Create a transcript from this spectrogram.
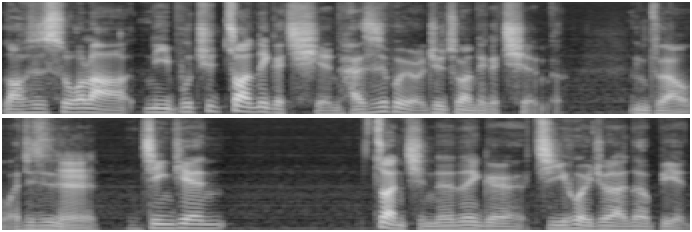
老实说啦，你不去赚那个钱，还是会有人去赚那个钱的，你知道吗？就是嗯今天赚钱的那个机会就在那边，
